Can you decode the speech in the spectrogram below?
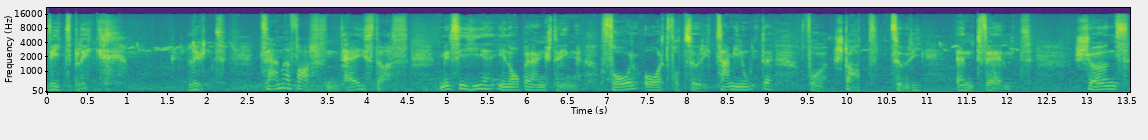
Weitblick. Leute, zusammenfassend heisst das, wir sind hier in Oberengstring, vor Ort von Zürich, 10 Minuten von Stadt Zürich entfernt. Schönes,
